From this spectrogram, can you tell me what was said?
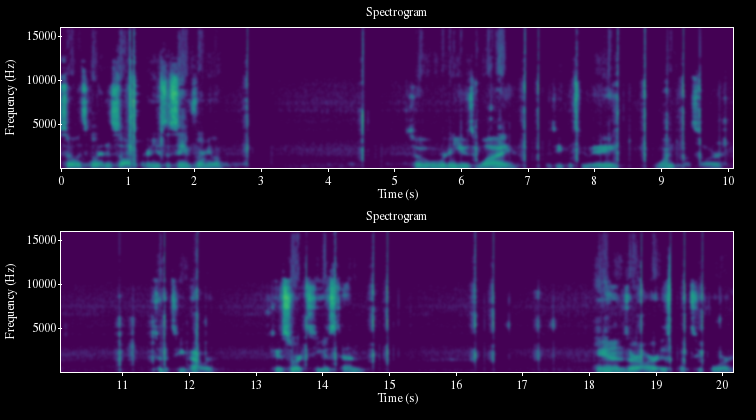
So let's go ahead and solve it. We're going to use the same formula. So we're going to use y is equal to a 1 plus r to the t power. Okay, so our t is 10. And our R is 0.24.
